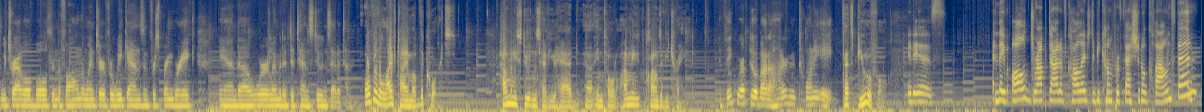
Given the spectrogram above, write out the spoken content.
we travel both in the fall and the winter for weekends and for spring break, and uh, we're limited to 10 students at a time. Over the lifetime of the course, how many students have you had uh, in total? How many clowns have you trained? I think we're up to about 128. That's beautiful. It is. And they've all dropped out of college to become professional clowns then?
